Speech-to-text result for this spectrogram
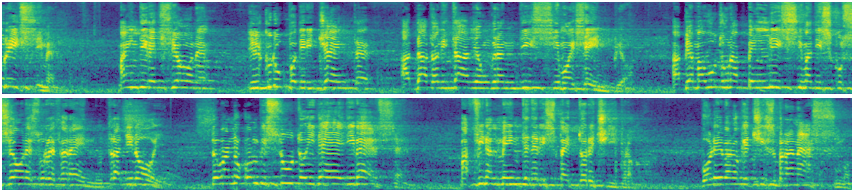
durissime, ma in direzione il gruppo dirigente ha dato all'Italia un grandissimo esempio. Abbiamo avuto una bellissima discussione sul referendum tra di noi, dove hanno convissuto idee diverse, ma finalmente nel rispetto reciproco. Volevano che ci sbranassimo,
